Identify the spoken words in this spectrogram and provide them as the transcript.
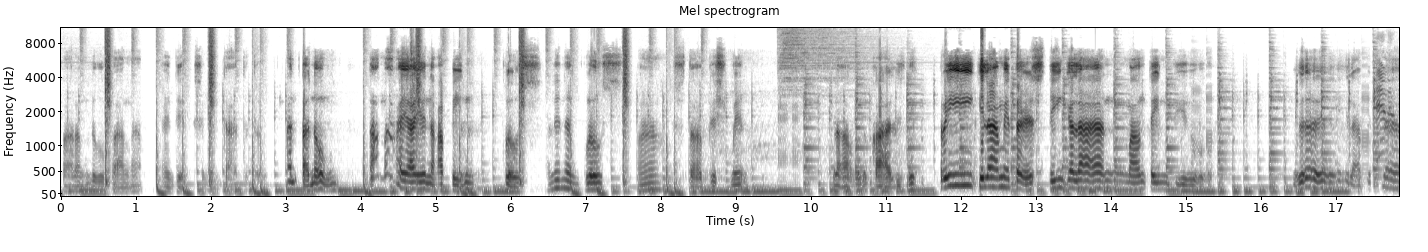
parang lupa nga. Ay, Hindi, sementado to. Ang tanong, tama kaya yung nakapin? Close. Ano nang close? Ah, establishment. Wala ako locality. 3 kilometers, Dingalan Mountain View. Yay, lapit na.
